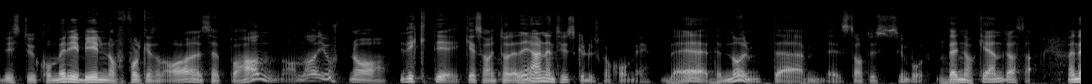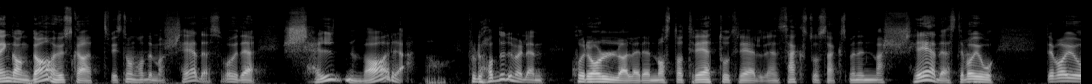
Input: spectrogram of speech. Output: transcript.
hvis, du kommer i bilen og folk er sånn 'Å, se på han. Han har gjort noe riktig.' ikke sant? Og det er gjerne en tysker du skal komme i. Det er et enormt eh, statussymbol. Mm. Den har ikke endra seg. Men den gang da husker jeg at hvis noen hadde Mercedes, så var jo det sjelden vare. For du hadde du vel en Corolla eller en Mazda 323 eller en 626, men en Mercedes, det var jo det var jo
